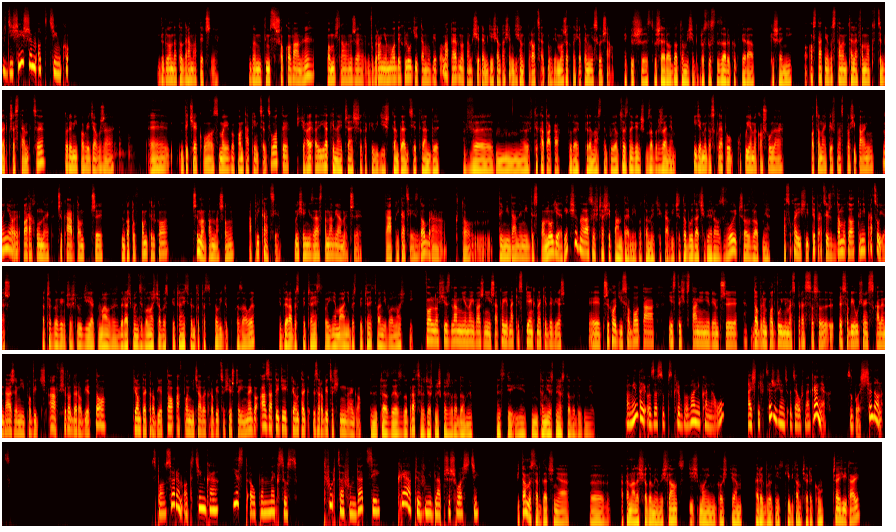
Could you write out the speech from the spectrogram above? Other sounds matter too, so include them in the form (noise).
W dzisiejszym odcinku wygląda to dramatycznie. Byłem tym zszokowany. Pomyślałem, że w gronie młodych ludzi to mówię, to na pewno tam 70-80%. Mówię, może ktoś o tym nie słyszał. Jak już e, słyszę RODO, to mi się po prostu scyzoryk otwiera w kieszeni. Ostatnio dostałem telefon od cyberprzestępcy, który mi powiedział, że y, wyciekło z mojego konta 500 zł. A, a jakie najczęstsze takie widzisz tendencje, trendy w, mm, w tych atakach, które, które następują? Co jest największym zagrożeniem? Idziemy do sklepu, kupujemy koszulę. O co najpierw nas prosi pani? No nie o rachunek, czy kartą, czy gotówką, tylko czy ma pan naszą aplikację. My się nie zastanawiamy, czy ta aplikacja jest dobra, kto tymi danymi dysponuje. Jak się odnalazłeś w czasie pandemii, bo to mnie ciekawi. Czy to był dla ciebie rozwój, czy odwrotnie? A słuchaj, jeśli ty pracujesz w domu, to ty nie pracujesz. Dlaczego większość ludzi, jak ma wybierać między wolnością a bezpieczeństwem, to czasy covid pokazały, wybiera bezpieczeństwo i nie ma ani bezpieczeństwa, ani wolności. Wolność jest dla mnie najważniejsza. To jednak jest piękne, kiedy wiesz, yy, przychodzi sobota, jesteś w stanie, nie wiem, przy dobrym podwójnym espresso sobie usiąść z kalendarzem i powiedzieć, a w środę robię to, w piątek robię to, a w poniedziałek robię coś jeszcze innego, a za tydzień w piątek zrobię coś innego. Czas dojazdu do pracy, chociaż mieszkasz w Radomiu, więc to nie jest miasto według mnie. Pamiętaj o zasubskrybowaniu kanału, a jeśli chcesz wziąć udział w nagraniach, zgłoś się do nas. Sponsorem odcinka jest Open Nexus, twórca fundacji Kreatywni dla przyszłości. Witamy serdecznie na kanale Świadomie Myśląc. Dziś moim gościem Eryk Brodnicki. Witam Cię, Ryku. Cześć, witaj.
